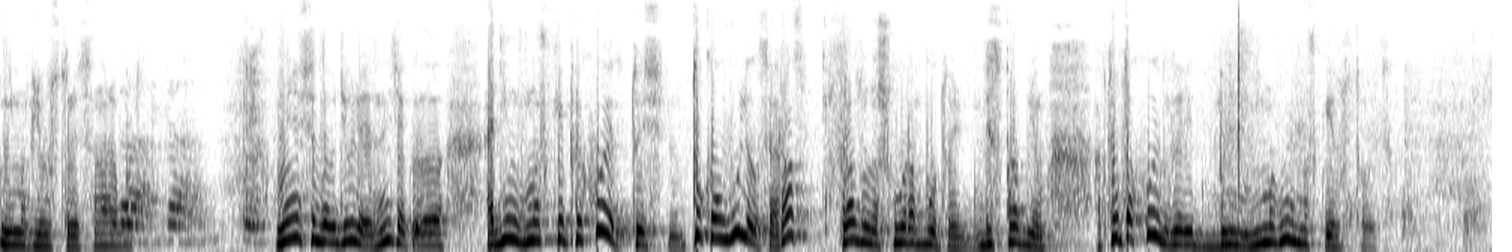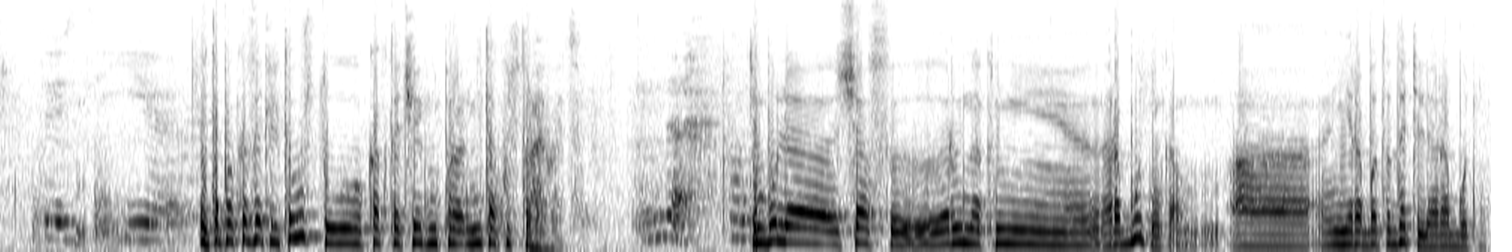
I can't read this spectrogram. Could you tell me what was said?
не могли устроиться на работу? Да, да. Есть, Меня всегда удивляет, знаете, э, один в Москве приходит, то есть только уволился, раз, сразу нашел работу, без проблем. А кто-то ходит, говорит, блин, не могу в Москве устроиться. то есть и Это показатель того, что как-то человек не, не так устраивается. да. Тем более сейчас э, рынок не работникам, а не работодателя, а работника.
